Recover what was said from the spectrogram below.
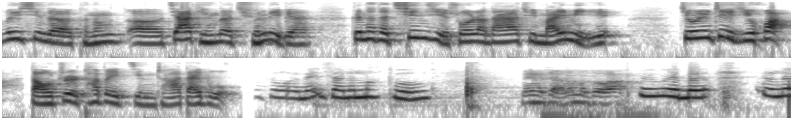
微信的可能呃家庭的群里边，跟她的亲戚说让大家去买米，就因为这句话导致她被警察逮捕。我没想那么多，没有想那么多啊。我也没有。那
